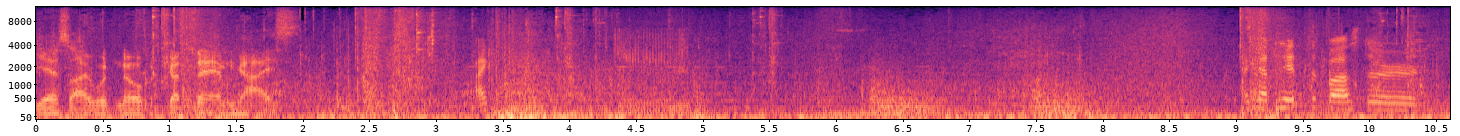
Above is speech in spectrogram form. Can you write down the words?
yes, I would know, but goddamn, guys. I, I got hit the bastard.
